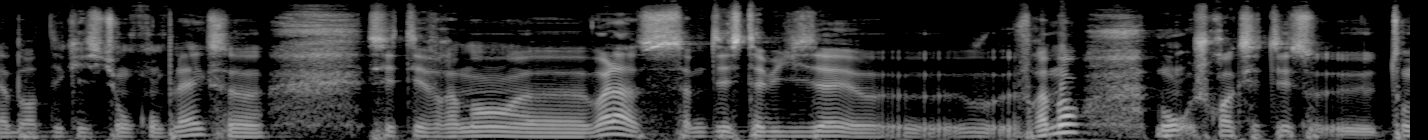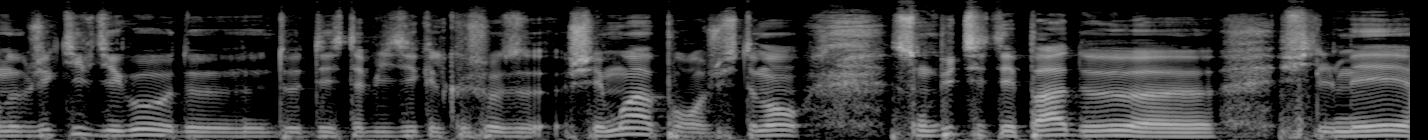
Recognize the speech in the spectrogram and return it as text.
aborde des questions complexes, euh, c'était vraiment euh, voilà, ça me déstabilisait vraiment. Bon, je crois que c'était ton objectif, Diego, de, déstabiliser quelque chose chez moi pour justement son but c'était pas de filmer.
